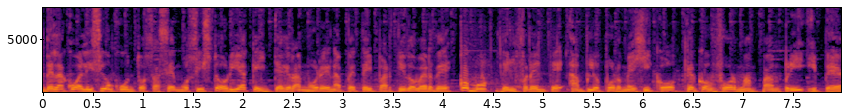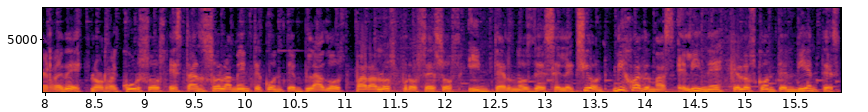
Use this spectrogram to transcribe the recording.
de la coalición Juntos Hacemos Historia que integran Morena, PT y Partido Verde, como del Frente Amplio por México que conforman PAN, PRI y PRD. Los recursos están solamente contemplados para los procesos internos de selección. Dijo además el INE que los contendientes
